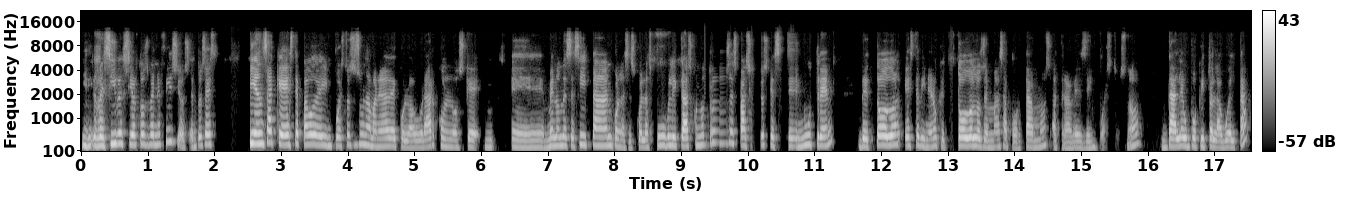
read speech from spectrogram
y recibes ciertos beneficios. Entonces, piensa que este pago de impuestos es una manera de colaborar con los que mm, eh, menos necesitan, con las escuelas públicas, con otros espacios que se nutren de todo este dinero que todos los demás aportamos a través de impuestos, ¿no? Dale un poquito la vuelta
